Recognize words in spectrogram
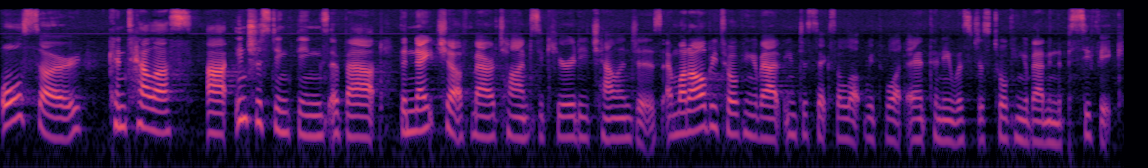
also can tell us uh, interesting things about the nature of maritime security challenges. And what I'll be talking about intersects a lot with what Anthony was just talking about in the Pacific.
